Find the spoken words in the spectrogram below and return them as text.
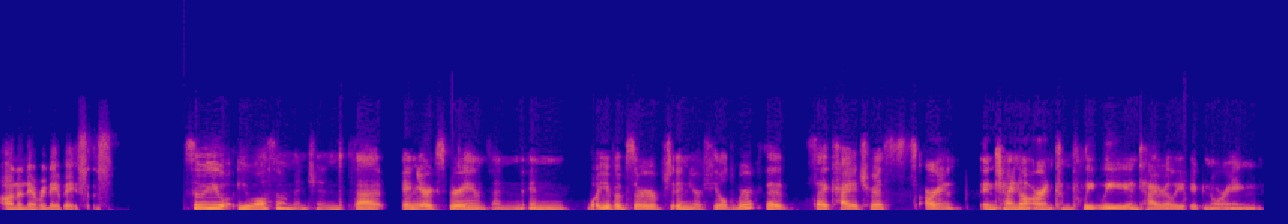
on an everyday basis. So you you also mentioned that in your experience and in what you've observed in your fieldwork that psychiatrists aren't in China aren't completely entirely ignoring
